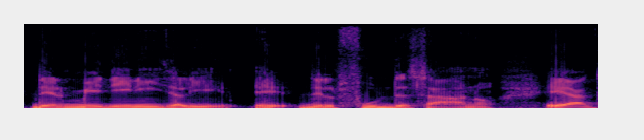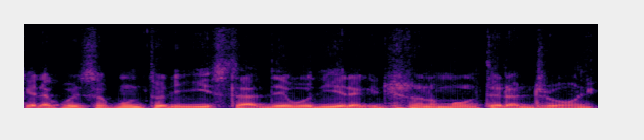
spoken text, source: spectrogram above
del Made in Italy e del food sano e anche da questo punto di vista devo dire che ci sono molte ragioni.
